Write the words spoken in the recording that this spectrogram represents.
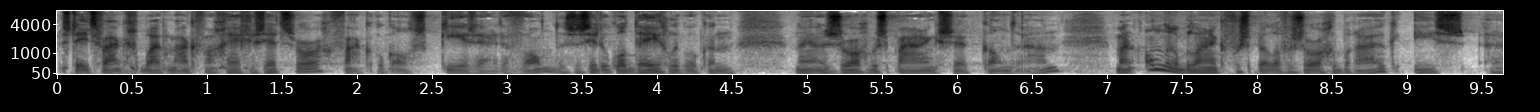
steeds vaker gebruik maken van GGZ-zorg. Vaak ook als keerzijde van. Dus er zit ook wel degelijk ook een, nou ja, een zorgbesparingskant aan. Maar een andere belangrijke voorspeller voor zorggebruik is, uh,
